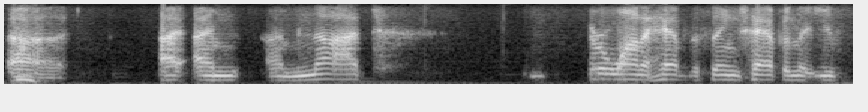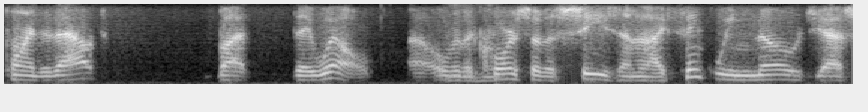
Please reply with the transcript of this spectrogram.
Uh, I, I'm I'm not. ever want to have the things happen that you've pointed out, but they will uh, over the course of a season. And I think we know just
